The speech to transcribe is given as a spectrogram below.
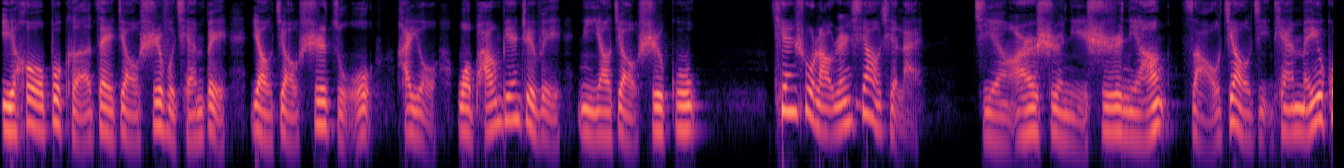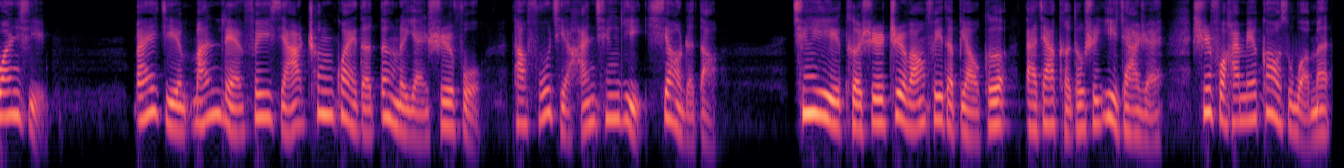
以后不可再叫师傅前辈，要叫师祖。还有我旁边这位，你要叫师姑。”天树老人笑起来：“简儿是你师娘，早叫几天没关系。”白锦满脸飞霞，嗔怪地瞪了眼师傅。他扶起韩青逸，笑着道：“青逸可是智王妃的表哥，大家可都是一家人。师傅还没告诉我们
